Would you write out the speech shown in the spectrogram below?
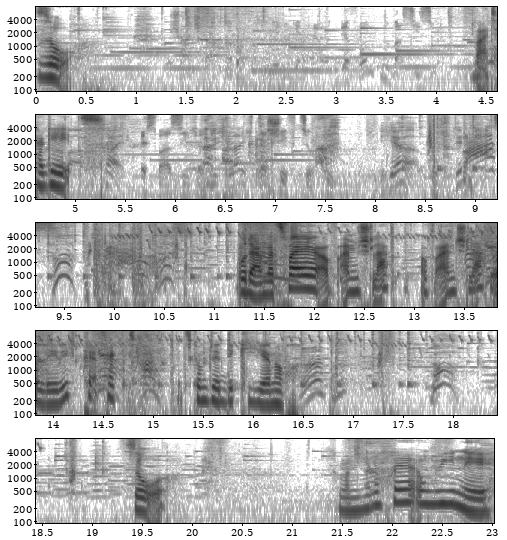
So. Weiter geht's. Da haben wir zwei auf einem Schlag, auf einen Schlag erledigt. Perfekt. Jetzt kommt der Dicke hier noch. So. Kann man hier noch her irgendwie? Nee.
